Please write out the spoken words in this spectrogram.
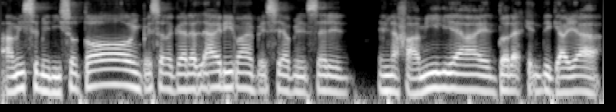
A mí se me hizo todo, me empezaron a caer lágrimas, empecé a pensar en, en la familia, en toda la gente que había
